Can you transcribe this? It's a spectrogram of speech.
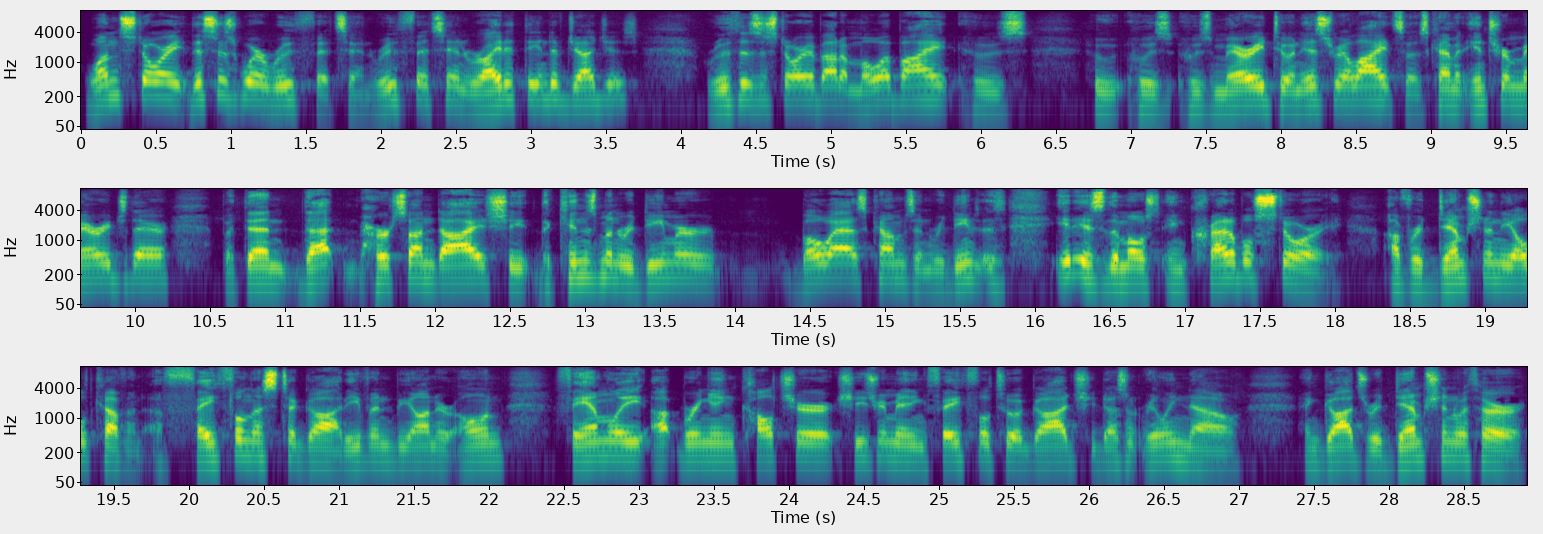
One story, this is where Ruth fits in. Ruth fits in right at the end of Judges. Ruth is a story about a Moabite who's who, who's, who's married to an Israelite, so it's kind of an intermarriage there. But then that her son dies. She, the kinsman redeemer, Boaz, comes and redeems. It is the most incredible story of redemption in the Old Covenant, of faithfulness to God, even beyond her own family, upbringing, culture. She's remaining faithful to a God she doesn't really know, and God's redemption with her,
